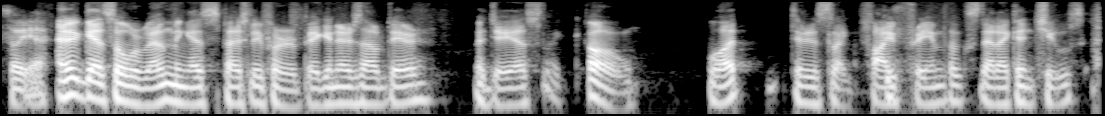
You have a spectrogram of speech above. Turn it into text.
so yeah, and it gets overwhelming, especially for beginners out there with JS. Like, oh, what? There's like five frameworks that I can choose.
